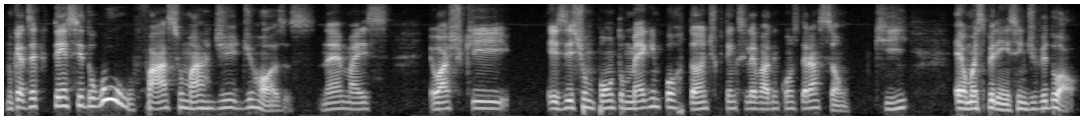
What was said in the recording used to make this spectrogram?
não quer dizer que tenha sido uh, fácil, mar de, de rosas, né? Mas eu acho que existe um ponto mega importante que tem que ser levado em consideração, que é uma experiência individual.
